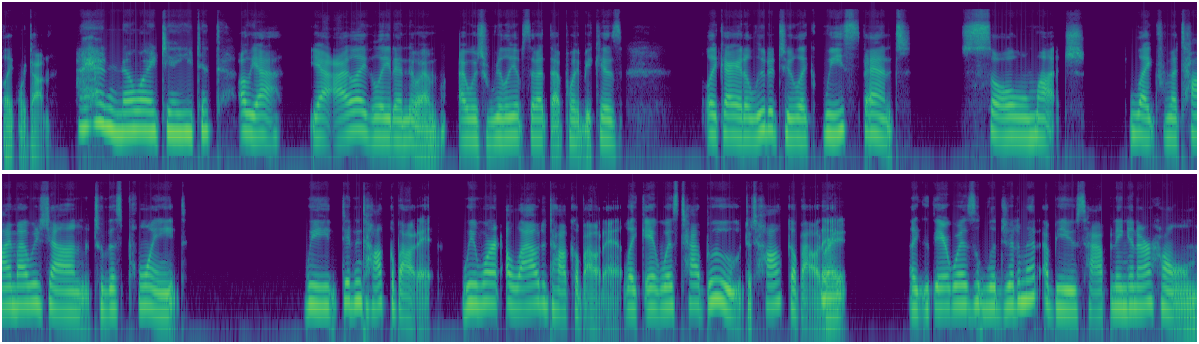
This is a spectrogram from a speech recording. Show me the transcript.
like we're done I had no idea you did that. oh yeah yeah i like laid into him. I was really upset at that point because like i had alluded to like we spent so much like from the time i was young to this point we didn't talk about it. We weren't allowed to talk about it. Like it was taboo to talk about it. Like there was legitimate abuse happening in our home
